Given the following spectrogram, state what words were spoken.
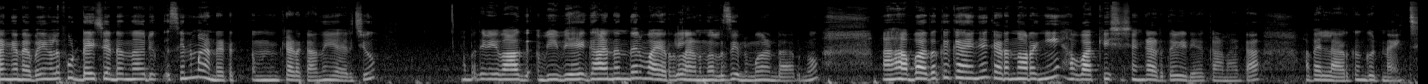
അങ്ങനെ അപ്പോൾ ഞങ്ങൾ ഫുഡ് കഴിച്ചിട്ടുണ്ടെന്ന ഒരു സിനിമ കണ്ടിട്ട് കിടക്കാമെന്ന് വിചാരിച്ചു. അപ്പോൾ അത് വിവാഹ വിവേകാനന്ദൻ വൈറലാണെന്നുള്ള സിനിമ ഉണ്ടായിരുന്നു അപ്പോൾ അതൊക്കെ കഴിഞ്ഞ് കിടന്നുറങ്ങി ബാക്കി ശിശങ്ക അടുത്ത വീഡിയോ കാണാം കേട്ടോ. അപ്പോൾ എല്ലാവർക്കും ഗുഡ് നൈറ്റ്.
